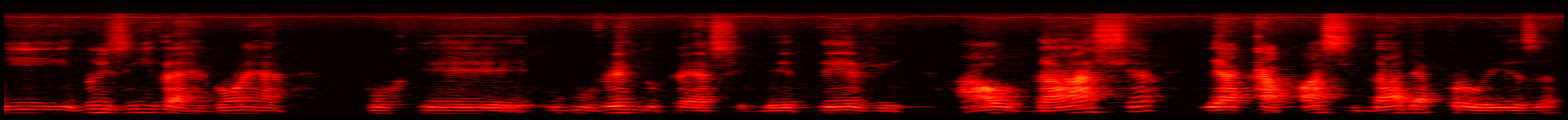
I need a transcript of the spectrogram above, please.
e nos envergonha porque o governo do PSB teve a audácia e a capacidade, a proeza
